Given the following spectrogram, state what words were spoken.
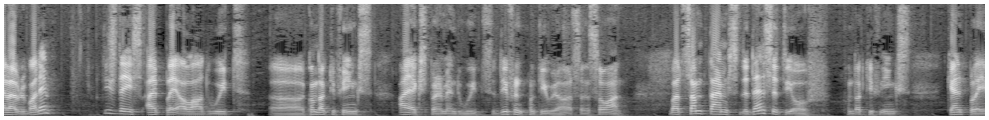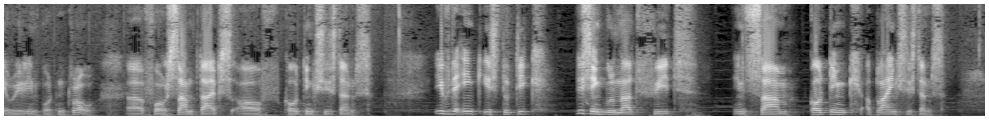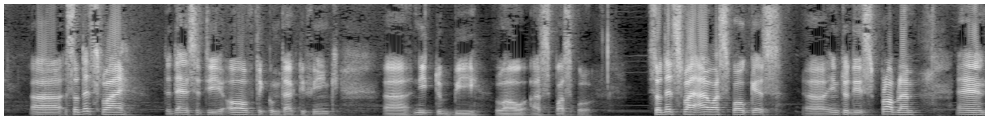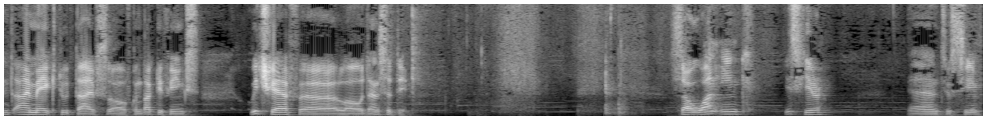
Hello everybody! These days I play a lot with uh, conductive inks, I experiment with different materials and so on. But sometimes the density of conductive inks can play a really important role uh, for some types of coating systems. If the ink is too thick, this ink will not fit in some coating applying systems. Uh, so that's why the density of the conductive ink uh, need to be low as possible. So that's why I was focused uh, into this problem and I make two types of conductive inks which have uh, low density. So one ink is here and you see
